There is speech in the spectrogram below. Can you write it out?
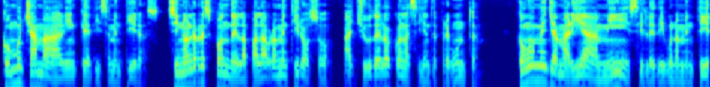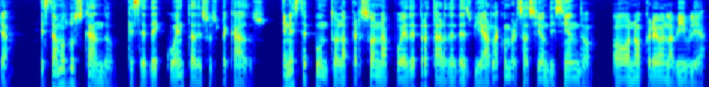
¿Cómo llama a alguien que dice mentiras? Si no le responde la palabra mentiroso, ayúdelo con la siguiente pregunta. ¿Cómo me llamaría a mí si le digo una mentira? Estamos buscando que se dé cuenta de sus pecados. En este punto la persona puede tratar de desviar la conversación diciendo, oh, no creo en la Biblia.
